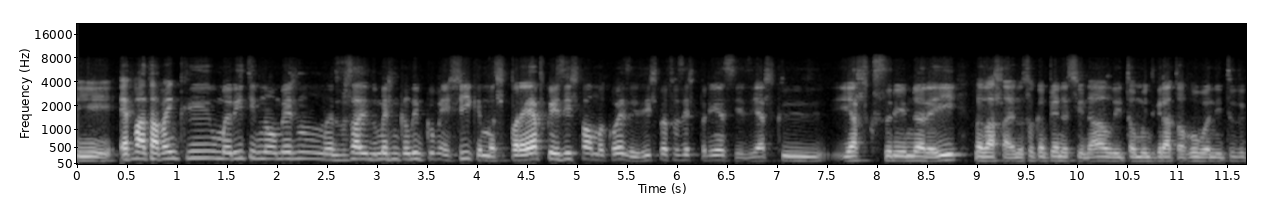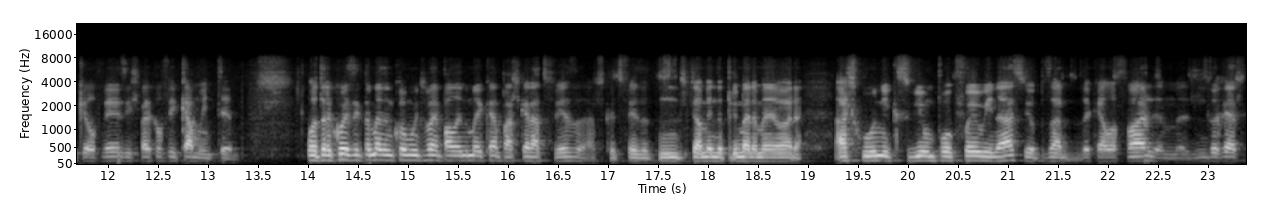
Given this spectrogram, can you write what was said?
E é pá, está bem que o Marítimo não é o mesmo adversário do mesmo calibre que o Benfica, mas para a época existe para alguma coisa, existe para fazer experiências e acho que, e acho que seria melhor aí. Mas lá está, eu não sou campeão nacional e estou muito grato ao Ruben e tudo o que ele fez e espero que ele fique cá muito tempo. Outra coisa que também não correu muito bem para além do meio campo, acho que era a defesa. Acho que a defesa, especialmente na primeira meia hora, acho que o único que se viu um pouco foi o Inácio, apesar daquela falha, mas de resto,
